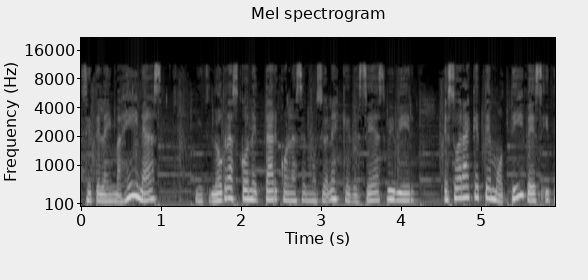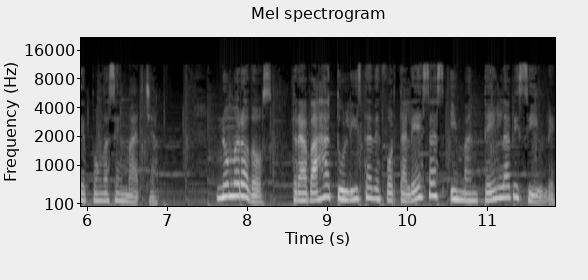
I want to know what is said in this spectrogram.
Si te la imaginas, y logras conectar con las emociones que deseas vivir, eso hará que te motives y te pongas en marcha. Número 2. Trabaja tu lista de fortalezas y manténla visible.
